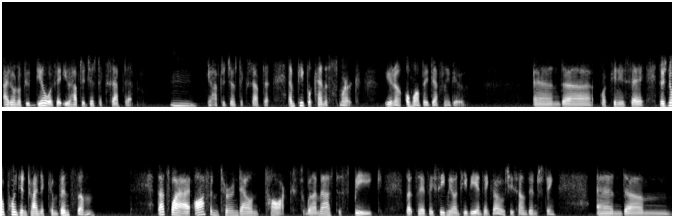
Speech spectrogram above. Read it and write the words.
I don't know if you deal with it. You have to just accept it. Mm. You have to just accept it. And people kind of smirk. You know, oh well, they definitely do. And uh, what can you say? There's no point in trying to convince them. That's why I often turn down talks when I'm asked to speak. Let's say if they see me on TV and think, "Oh, she sounds interesting," and um,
